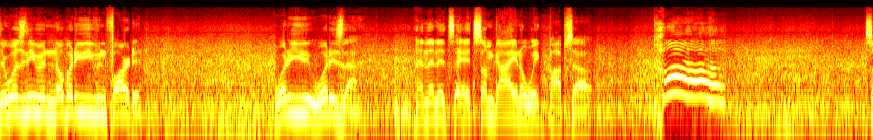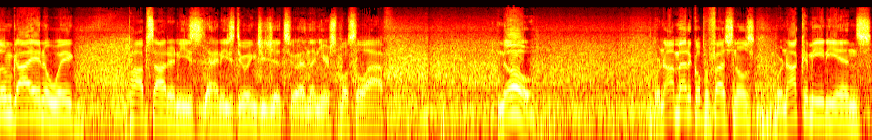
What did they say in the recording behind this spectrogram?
There wasn't even nobody even farted. What are you? What is that? And then it's it's some guy in a wig pops out. Some guy in a wig pops out and he's and he's doing jujitsu, and then you're supposed to laugh. No, we're not medical professionals. We're not comedians.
